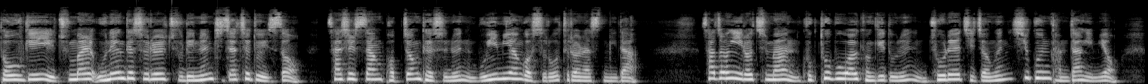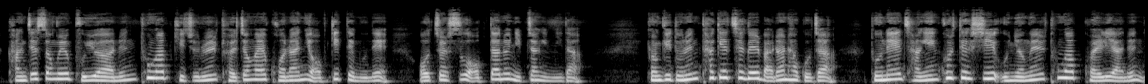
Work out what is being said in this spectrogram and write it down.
더욱이 주말 운행 대수를 줄이는 지자체도 있어 사실상 법정 대수는 무의미한 것으로 드러났습니다. 사정이 이렇지만 국토부와 경기도는 조례 지정은 시군 담당이며 강제성을 부여하는 통합 기준을 결정할 권한이 없기 때문에 어쩔 수 없다는 입장입니다. 경기도는 타겟책을 마련하고자 도내 장애인 콜택시 운영을 통합 관리하는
